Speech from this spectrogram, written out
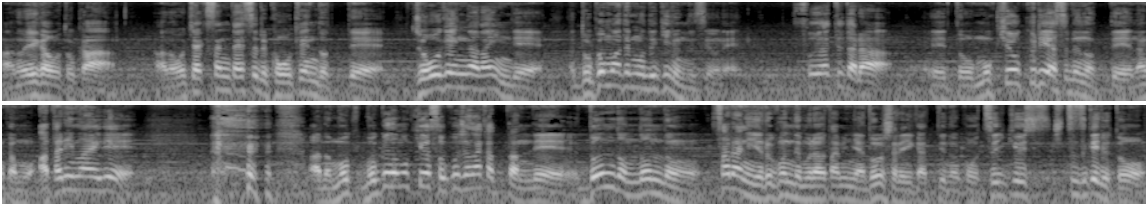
あの笑顔とかあのお客さんに対する貢献度って上限がないんでどこまでもできるんですよね。そうやってたら、えーと、目標クリアするのってなんかもう当たり前で あの僕の目標はそこじゃなかったんでどんどんどんどんさらに喜んでもらうためにはどうしたらいいかっていうのをこう追求し続けると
